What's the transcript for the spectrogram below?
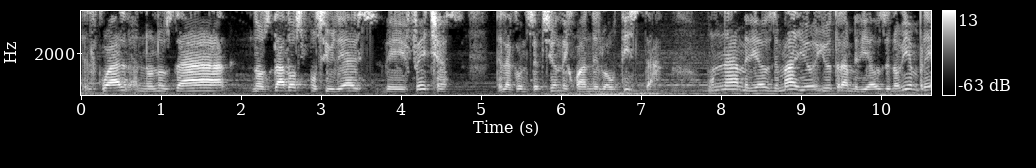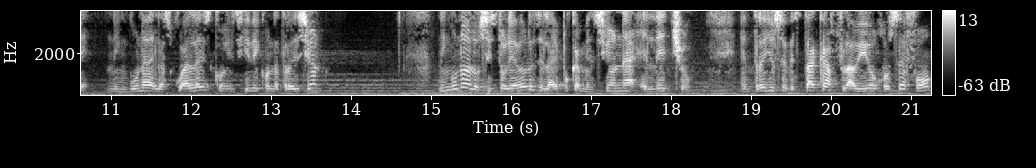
el cual no nos da, nos da dos posibilidades de fechas de la concepción de Juan el Bautista, una a mediados de mayo y otra a mediados de noviembre, ninguna de las cuales coincide con la tradición. Ninguno de los historiadores de la época menciona el hecho. Entre ellos se destaca Flavio Josefo,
